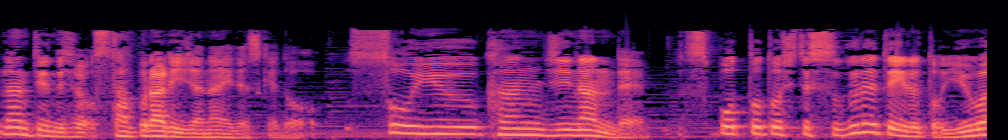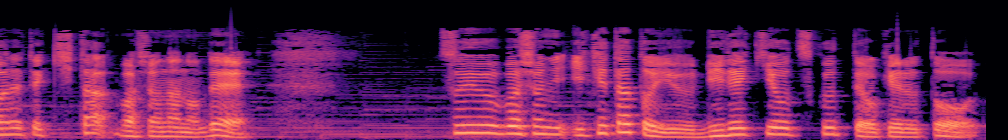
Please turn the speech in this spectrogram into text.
なんて言うんでしょう、スタンプラリーじゃないですけど、そういう感じなんで、スポットとして優れていると言われてきた場所なので、そういう場所に行けたという履歴を作っておけると、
